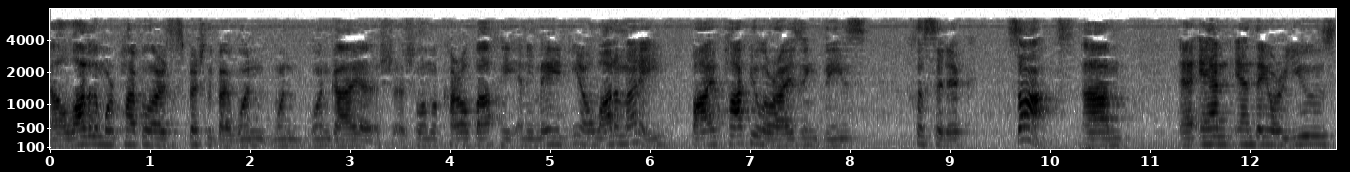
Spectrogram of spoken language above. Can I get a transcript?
Uh, a lot of them were popularized, especially by one, one, one guy, uh, uh Shlomo Carlebach, he, and he made you know a lot of money by popularizing these Hasidic songs. Um, and, they were used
